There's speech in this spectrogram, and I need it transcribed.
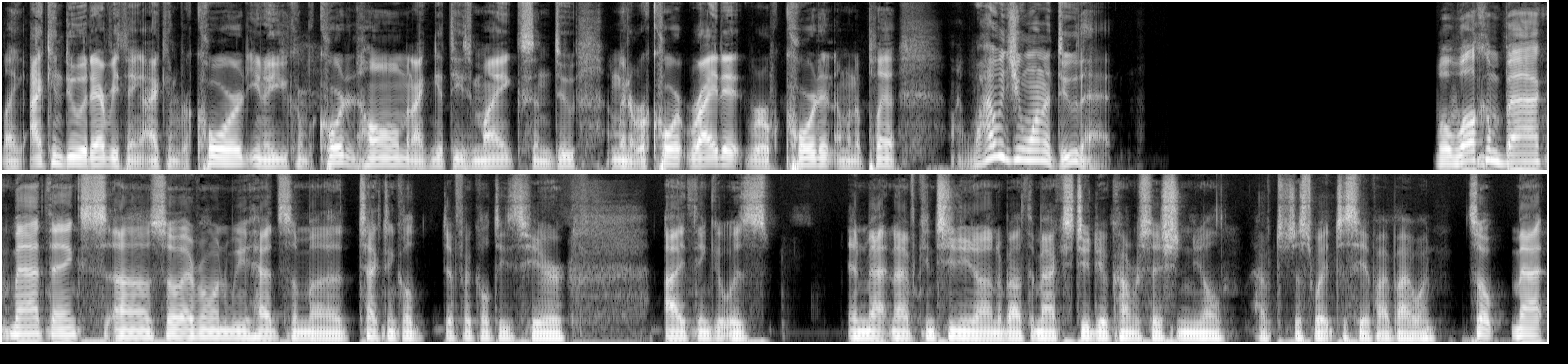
Like, I can do it everything. I can record, you know, you can record at home and I can get these mics and do, I'm going to record, write it, record it. I'm going to play it. Why would you want to do that? Well, welcome back, Matt. Thanks. Uh, so, everyone, we had some uh, technical difficulties here. I think it was, and Matt and I have continued on about the Mac Studio conversation. You'll have to just wait to see if I buy one. So, Matt,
